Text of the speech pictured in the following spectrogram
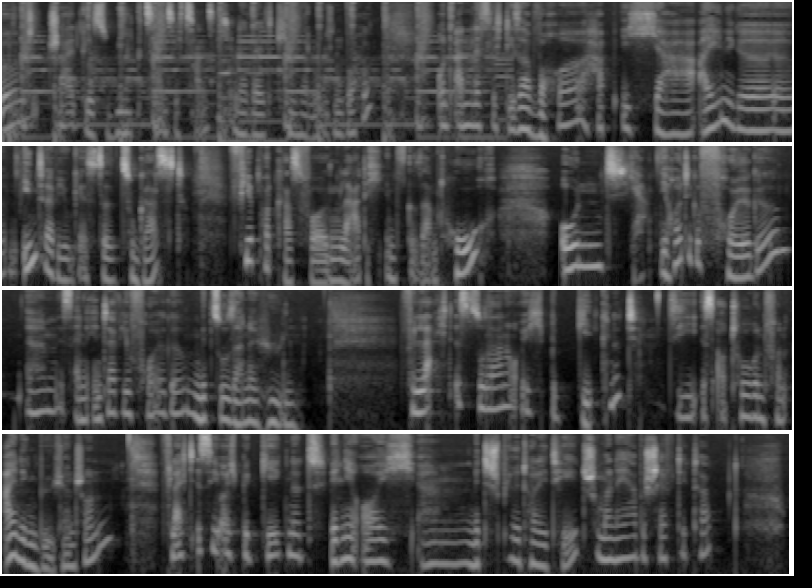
World Childless Week 2020 in der Weltkinderlosenwoche. Und anlässlich dieser Woche habe ich ja einige Interviewgäste zu Gast. Vier Podcast-Folgen lade ich insgesamt hoch. Und ja, die heutige Folge ähm, ist eine Interviewfolge mit Susanne Hühn. Vielleicht ist Susanne euch begegnet. Sie ist Autorin von einigen Büchern schon. Vielleicht ist sie euch begegnet, wenn ihr euch ähm, mit Spiritualität schon mal näher beschäftigt habt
